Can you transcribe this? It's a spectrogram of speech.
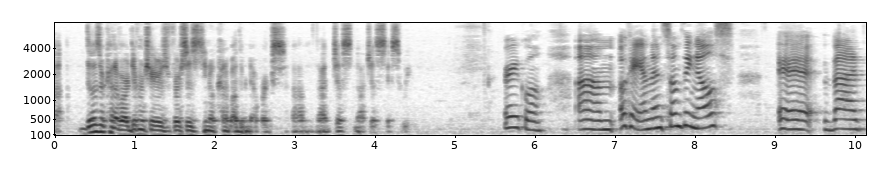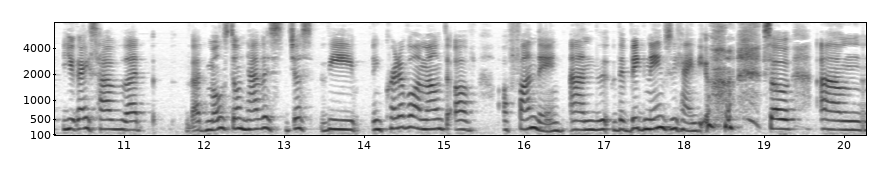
uh, those are kind of our differentiators versus you know kind of other networks, um, not just not just SUI. Very cool. Um, okay, and then something else uh, that you guys have that that most don't have is just the incredible amount of, of funding and the big names behind you. so um,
